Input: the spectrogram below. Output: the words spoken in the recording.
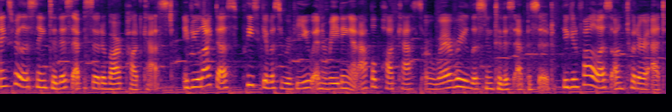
Thanks for listening to this episode of our podcast. If you liked us, please give us a review and a rating at Apple Podcasts or wherever you're listening to this episode. You can follow us on Twitter at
